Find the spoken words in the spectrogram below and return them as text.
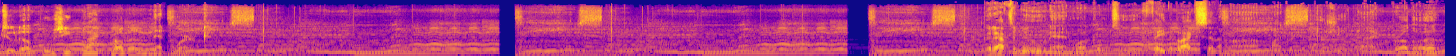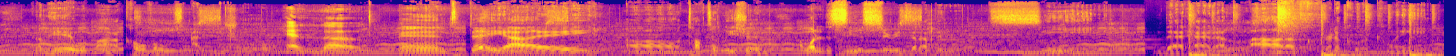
to the Bougie Black Brother Network. Good afternoon and welcome to Fade to Black Cinema. I'm Michael, your bougie black brother, and I'm here with my co-host Alicia. Hello. And today I uh, talked to Alicia, and I wanted to see a series that I've been seeing that had a lot of critical acclaim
